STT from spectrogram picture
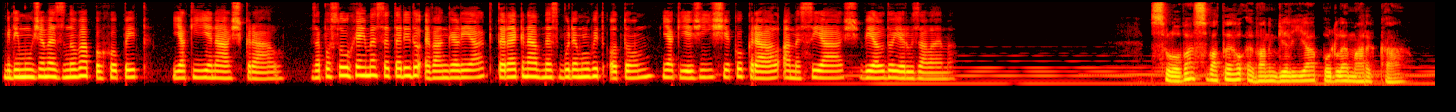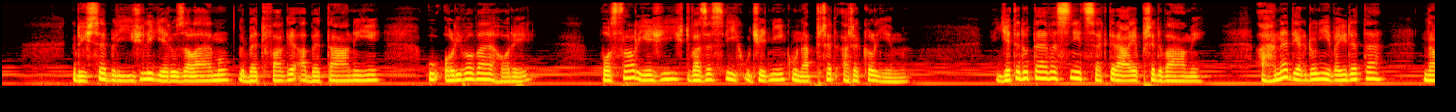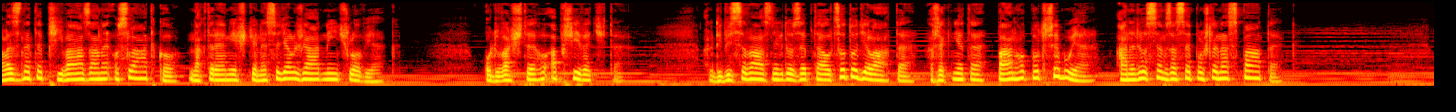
kdy můžeme znova pochopit, jaký je náš král. Zaposlouchejme se tedy do Evangelia, které k nám dnes bude mluvit o tom, jak Ježíš jako král a mesiáš vjel do Jeruzaléma. Slova svatého Evangelia podle Marka Když se blížili k Jeruzalému, k Betfage a Betánii u Olivové hory, poslal Ježíš dva ze svých učedníků napřed a řekl jim Jděte do té vesnice, která je před vámi – a hned, jak do ní vejdete, naleznete přivázané oslátko, na kterém ještě neseděl žádný člověk. Odvažte ho a přiveďte. A kdyby se vás někdo zeptal, co to děláte, řekněte, pán ho potřebuje a nedl jsem zase pošle na zpátek.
